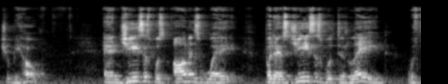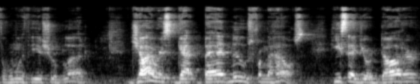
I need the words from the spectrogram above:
she'll be whole." And Jesus was on his way, but as Jesus was delayed with the woman with the issue of blood, Jairus got bad news from the house. He said, "Your daughter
